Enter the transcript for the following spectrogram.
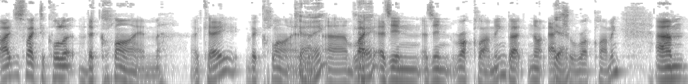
I just like to call it the climb. Okay, the climb, Okay, um, like okay. as in as in rock climbing, but not Yeah. actual rock climbing. Um,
